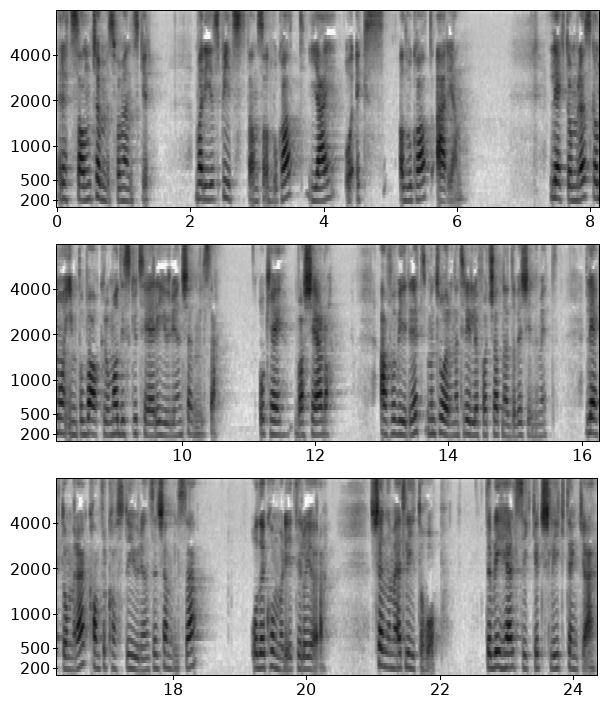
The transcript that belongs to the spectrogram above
Rettssalen tømmes for mennesker. Maries bistandsadvokat, jeg og eksadvokat er igjen. Lekdommere skal nå inn på bakrommet og diskutere juryens kjennelse. Ok, hva skjer da? Jeg Er forvirret, men tårene triller fortsatt nedover kinnet mitt. Lekdommere kan forkaste juryens kjennelse og det kommer de til å gjøre. Kjenner med et lite håp. Det blir helt sikkert slik, tenker jeg,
